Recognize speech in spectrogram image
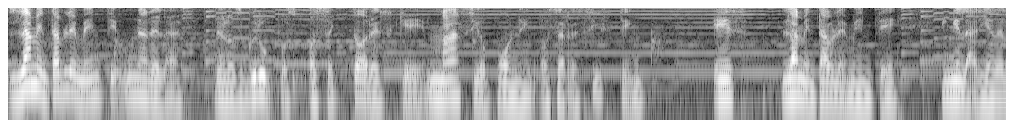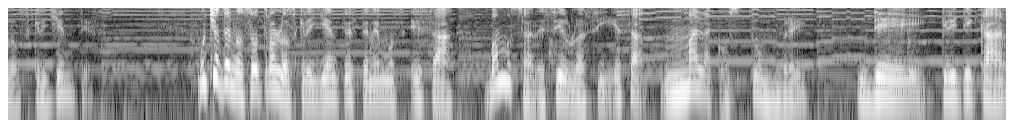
lamentablemente una de las de los grupos o sectores que más se oponen o se resisten es lamentablemente en el área de los creyentes. Muchos de nosotros los creyentes tenemos esa, vamos a decirlo así, esa mala costumbre de criticar,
